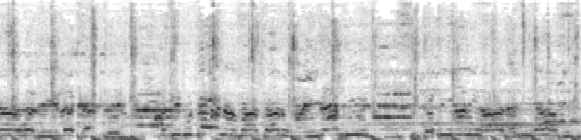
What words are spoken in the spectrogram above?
na walii lakkatte. Ati guddaa namaa taanu hayyooti. Itoophiyaan haadha kiyyaa miti. Itoophiyaan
